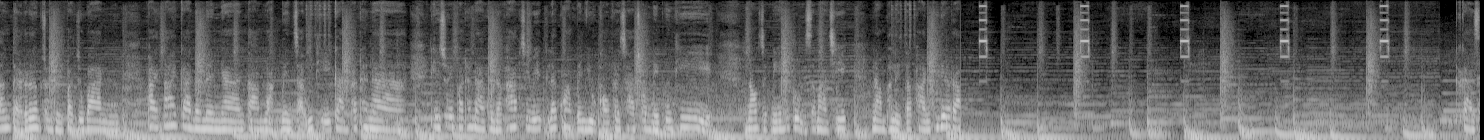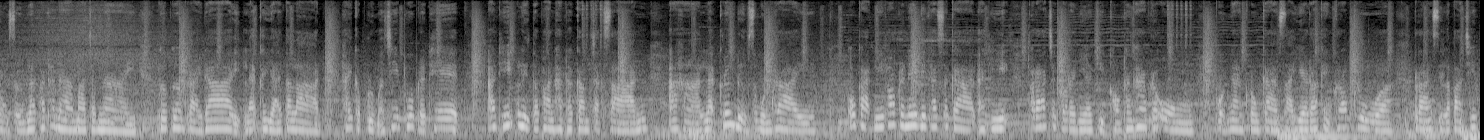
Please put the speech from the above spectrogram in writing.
ตั้งแต่เริ่มจนถึงปัจจุบัน ภายใต้การดำเนินงานตามหลักเบญจวิถีการพัฒนา ที่ช่วยพัฒนาคุณภาพชีวิต และความเป็นอยู่ของประชาชนในพื้นที่ นอกจากนี้ให้กลุ่มสมาชิกนำผลิตภัณฑ์ที่ได้รับ การส่งเสริมและพัฒนามาจำหน่าย เพื่อเพิ่มรายได้ และขยายตลาดให้กับกลุ่มอาชีพทั่วประเทศ อาทิผลิตภัณฑ์หัตถกรรมจากสาร อาหารและเครื่องดื่มสมุนไพร โอกาสนี้ทอดพระเนตรนิทรรศการอาทิพระราชกรณียกิจของทั้ง 5 พระองค์ ผลงานโครงการสายใยรักแห่งครอบครัว ร้านศิลปาชีพ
